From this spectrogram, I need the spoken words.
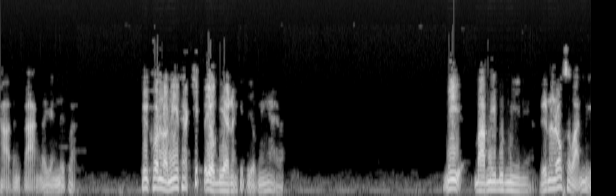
ข่าวต่างๆก็ยังนึกว่า คือคนเหล่านี้ถ้าคิดประโยคเดียวนะคิดประโยคง่ายๆว่ามีบาปมีบุญมีเนี่ย หรือนรกสวรรค์มี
